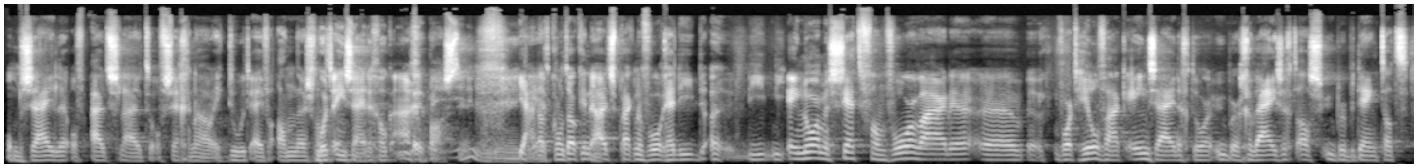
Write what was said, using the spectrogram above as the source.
omzeilen of uitsluiten of zeggen, nou, ik doe het even anders. Wordt eenzijdig ook aangepast. Hè? ja, dat komt ook in de uitspraak naar voren. Hè. Die, eh, die, die enorme set van voorwaarden eh, eh, wordt heel vaak eenzijdig door Uber gewijzigd als Uber bedenkt dat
